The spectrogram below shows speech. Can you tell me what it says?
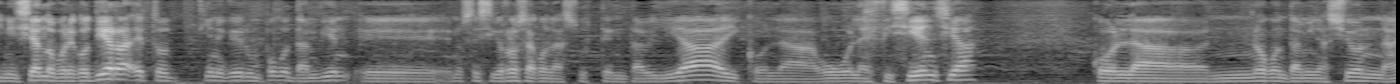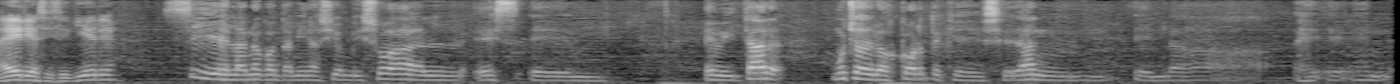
iniciando por Ecotierra, esto tiene que ver un poco también, no sé si rosa con la sustentabilidad y con la, o la eficiencia, con la no contaminación aérea si se quiere. Sí, es la no contaminación visual, es eh, evitar muchos de los cortes que se dan en, la- en-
